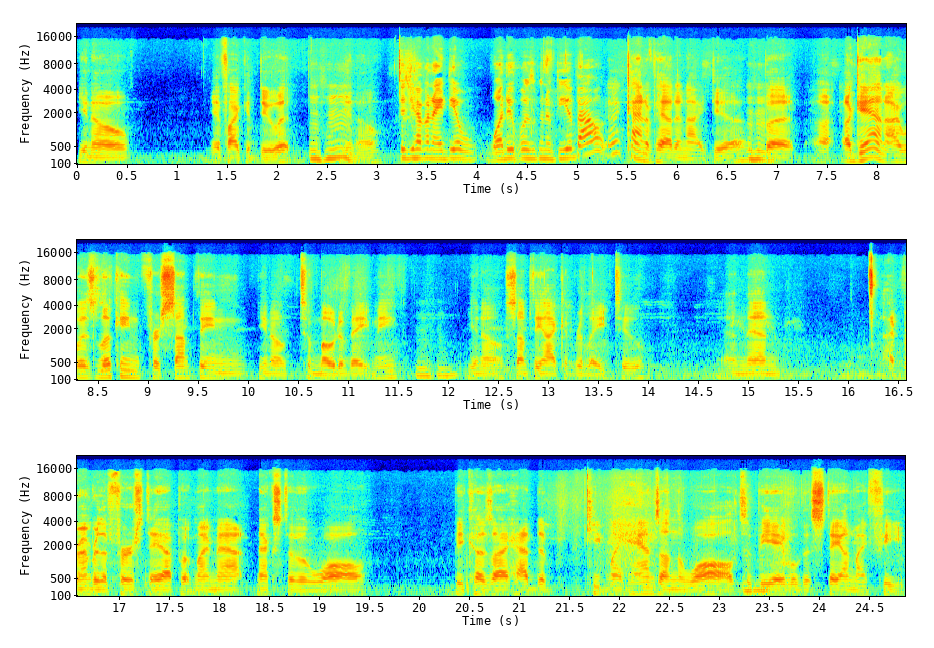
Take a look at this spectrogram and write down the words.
You know, if I could do it. Mhm. You know, Did you have an idea what it was going to be about? I kind of had an idea, Mhm. but uh, again, I was looking for something, you know, to motivate me. Mm-hmm. you know, something I could relate to. And then I remember the first day I put my mat next to the wall because I had to keep my hands on the wall to be Mm-hmm. able to stay on my feet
